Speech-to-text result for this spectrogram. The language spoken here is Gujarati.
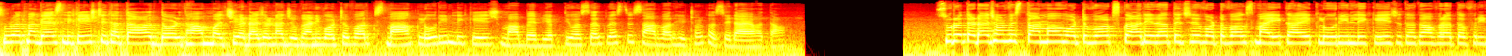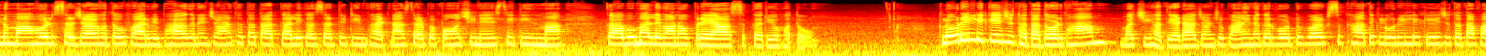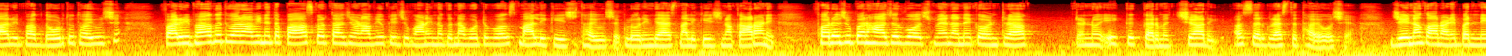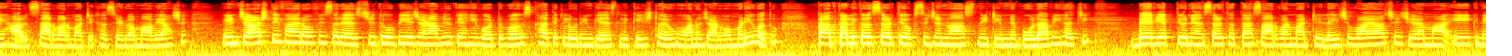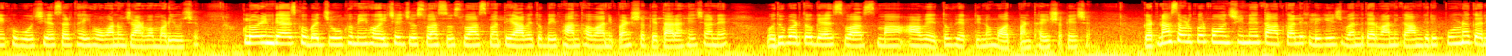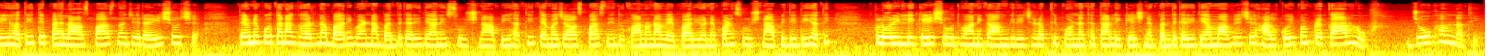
સુરતમાં ગેસ લીકેજથી થતા દોડધામ મચી અડાજણના જોગાણી વોટર વર્ક્સમાં ક્લોરીન લીકેજમાં બે વ્યક્તિઓ અસરગ્રસ્ત, સારવાર હેઠળ ખસેડાયા હતા. સુરત અડાજણ વિસ્તારમાં વોટરવર્ક્સ કાર્યરત છે. વોટરવર્ક્સમાં એકાએક ક્લોરીન લીકેજ થતાં અફરાતફરીનો માહોલ સર્જાયો હતો. ફાયર વિભાગને જાણ થતાં તાત્કાલિક અસરથી ટીમ ઘટના સ્થળ પર પહોંચીને સ્થિતિમાં કાબૂમાં લેવાનો પ્રયાસ કર્યો હતો. ક્લોરીન લીકેજ થતાં દોડધામ મચી હતી. અડાજણ જુગાણીનગર વોટરવર્ક્સ ખાતે ક્લોરીન લીકેજ થતાં ફાયર વિભાગ દોડતું થયું છે. ફાયર વિભાગ દ્વારા આવીને તપાસ કરતા જણાવ્યું કે જુગાણીનગરના વોટરવર્ક્સમાં લીકેજ થયું છે. ક્લોરીન ગેસના લીકેજના કારણે ફરજ ઉપર હાજર વોચમેન અને કોન્ટ્રાક્ટરનો એક કર્મચારી અસરગ્રસ્ત થયો છે. જેના કારણે બંને હાલ સારવાર માટે ખસેડવામાં આવ્યા છે. ઇન્ચાર્જથી ફાયર ઓફિસર એસજી ધોબીએ જણાવ્યું કે અહીં વોટરવર્ક્સ ખાતે ક્લોરીન ગેસ લીકેજ થયો હોવાનું જાણવા મળ્યું હતું. તાત્કાલિક અસરથી ઓક્સિજન માસ્કની ટીમને બોલાવી હતી. બે વ્યક્તિઓને અસર થતાં સારવાર માટે લઈ જવાયા છે, જેમાં એકને ખૂબ ઓછી અસર થઈ હોવાનું જાણવા મળ્યું છે. ક્લોરિન ગેસ ખૂબ જ જોખમી હોય છે, જો શ્વાસોશ્વાસમાં તે આવે તો બેભાન થવાની પણ શક્યતા રહે છે અને વધુ પડતો ગેસ શ્વાસમાં આવે તો વ્યક્તિનું મોત પણ થઈ શકે છે. ઘટના સ્થળ ઉપર પહોંચીને તાત્કાલિક લીકેજ બંધ કરવાની કામગીરી પૂર્ણ કરી હતી. તે પહેલાં આસપાસના જે રહીશો છે તેમણે પોતાના ઘરના બારીબારણા બંધ કરી દેવાની સૂચના આપી હતી. તેમજ આસપાસની દુકાનોના વેપારીઓને પણ સૂચના આપી દીધી હતી. ક્લોરિન લીકેજ શોધવાની કામગીરી ઝડપથી પૂર્ણ થતાં લીકેજને બંધ કરી દેવામાં આવ્યું છે. હાલ કોઈ પણ પ્રકારનું જોખમ નથી.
